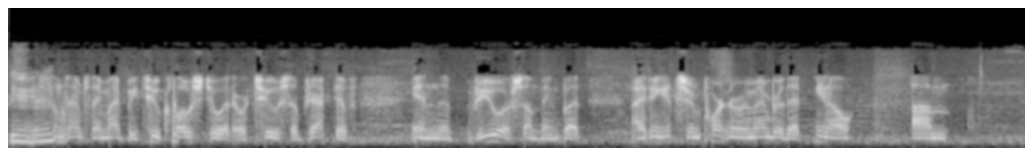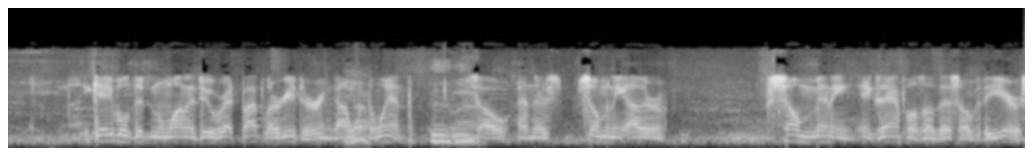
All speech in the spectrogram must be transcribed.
because Sometimes they might be too close to it or too subjective in the view of something. But I think it's important to remember that you know. Um, Gable didn't want to do Rhett Butler either in Gone with the Wind. So, and there's so many other so many examples of this over the years,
